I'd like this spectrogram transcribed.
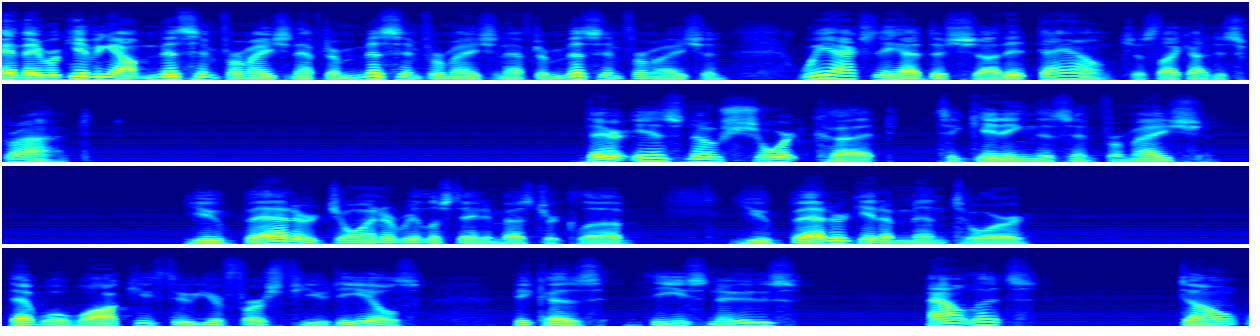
And they were giving out misinformation after misinformation after misinformation. We actually had to shut it down, just like I described. There is no shortcut to getting this information. You better join a real estate investor club. You better get a mentor that will walk you through your first few deals because these news outlets don't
